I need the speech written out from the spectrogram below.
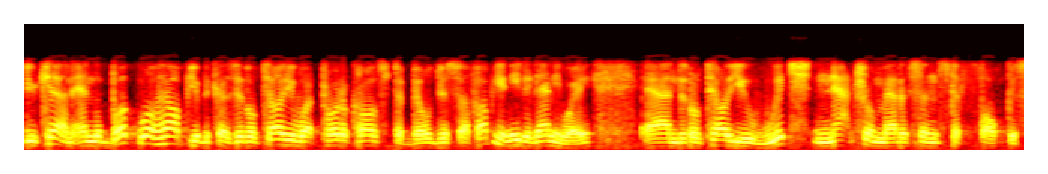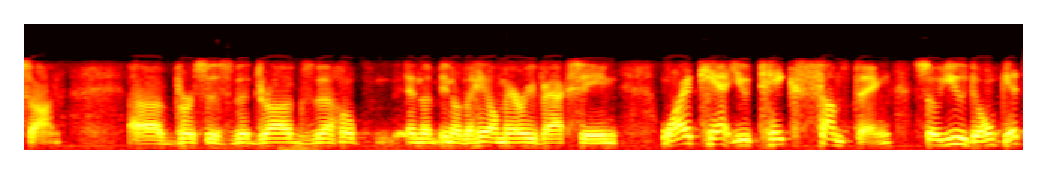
You can, and the book will help you because it'll tell you what protocols to build yourself up. You need it anyway, and it'll tell you which natural medicines to focus on uh, versus the drugs, the hope, and the you know the Hail Mary vaccine. Why can't you take something so you don't get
